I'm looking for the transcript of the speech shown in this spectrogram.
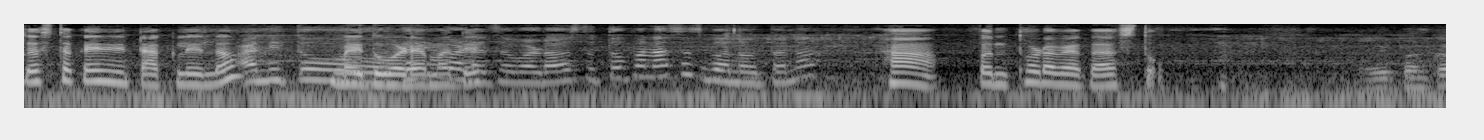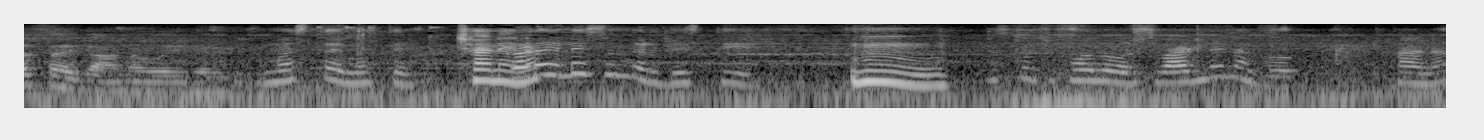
जास्त काही नाही टाकलेलं. आणि तो मेदू वड्यामध्ये दहीवड्याचा वडा असतो तो पण असंच बनवतो ना? हा पण थोडा वेगळा असतो. हे पण कसं आहे गाणं वगैरे? मस्त आहे मस्त आहे. छान आहे ना? कढई लई सुंदर दिसते हम्म. फॉलोअर्स वाढले ना ग. हा ना?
